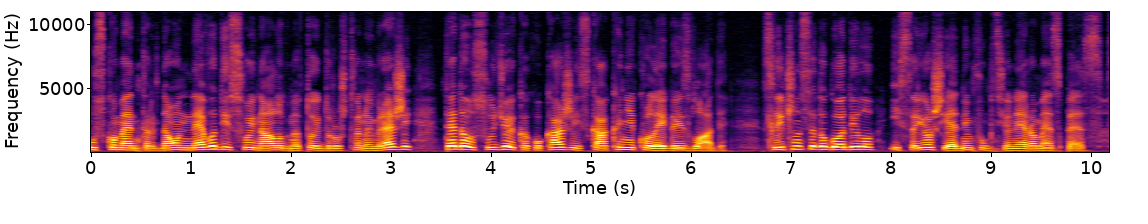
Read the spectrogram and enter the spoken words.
uz komentar da on ne vodi svoj nalog na toj društvenoj mreži, te da osuđuje, kako kaže, iskakanje kolega iz vlade – Slično se dogodilo i sa još jednim funkcionerom SPS-a.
